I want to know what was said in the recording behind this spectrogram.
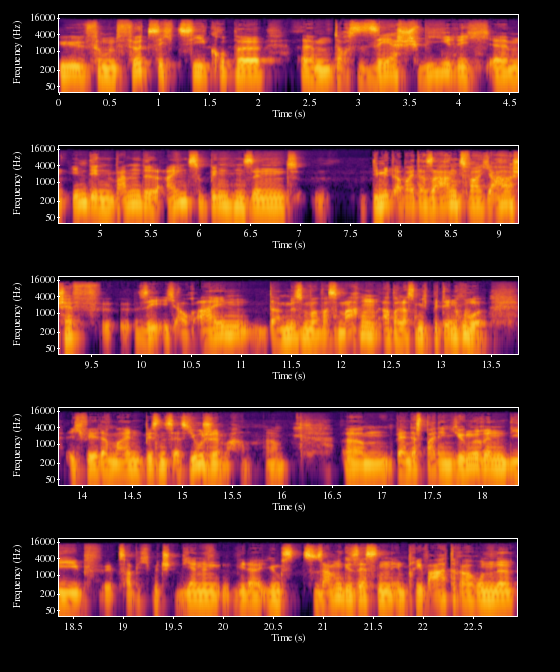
Ü45-Zielgruppe ähm, doch sehr schwierig ähm, in den Wandel einzubinden sind, die Mitarbeiter sagen zwar, ja, Chef, äh, sehe ich auch ein, da müssen wir was machen, aber lass mich bitte in Ruhe. Ich will da mein Business as usual machen. Ja. Ähm, während das bei den Jüngeren, die, jetzt habe ich mit Studierenden wieder jüngst zusammengesessen in privaterer Runde,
